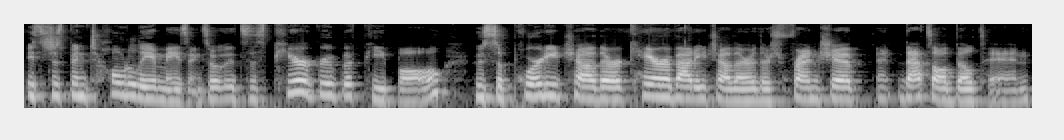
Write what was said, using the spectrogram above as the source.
it's just been totally amazing. So it's this peer group of people who support each other, care about each other. There's friendship, and that's all built in.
